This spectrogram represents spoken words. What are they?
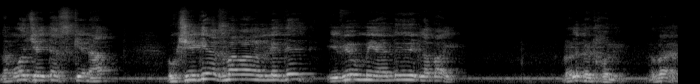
למרות שהייתה זקנה, וכשהגיע הזמן ללדת, הביאו מיילדת לבית. לא לבית חולים, לבית.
